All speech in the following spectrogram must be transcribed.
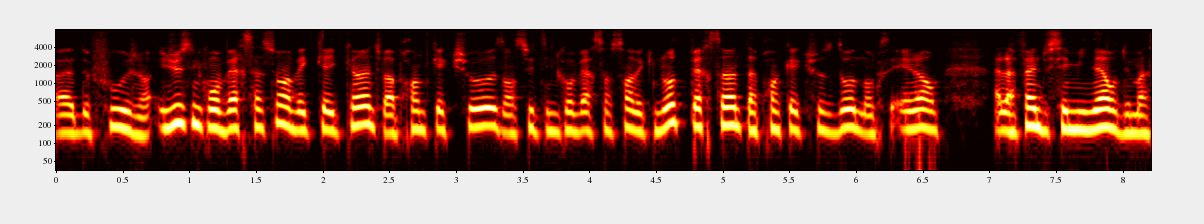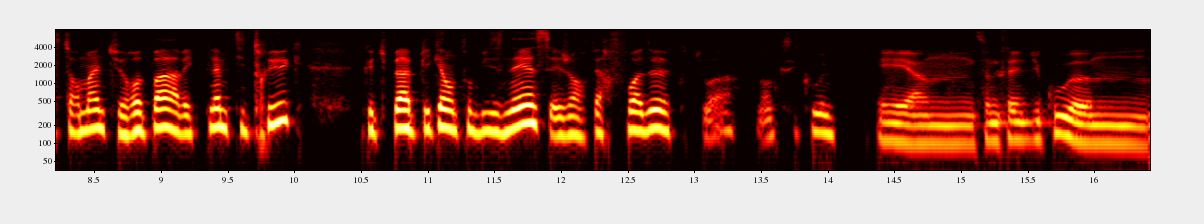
de fou, genre. juste une conversation avec quelqu'un, tu vas apprendre quelque chose. Ensuite, une conversation avec une autre personne, tu apprends quelque chose d'autre. Donc, c'est énorme. À la fin du séminaire ou du mastermind, tu repars avec plein de petits trucs que tu peux appliquer dans ton business et genre faire x2, tu vois. Donc, c'est cool. Et euh, ça me fait du coup, euh,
